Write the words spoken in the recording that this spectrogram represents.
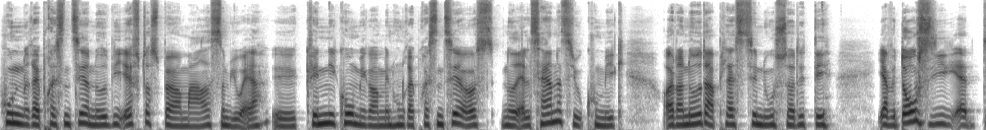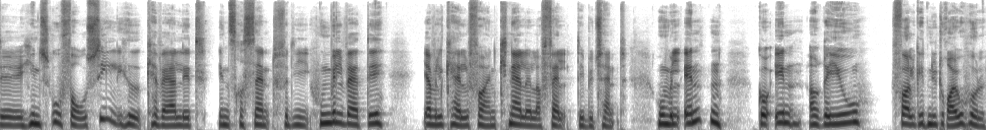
hun repræsenterer noget, vi efterspørger meget, som jo er øh, kvindelige komikere, men hun repræsenterer også noget alternativ komik, og er der noget, der er plads til nu, så er det det. Jeg vil dog sige, at øh, hendes uforudsigelighed kan være lidt interessant, fordi hun vil være det, jeg vil kalde for en knald eller fald debutant. Hun vil enten gå ind og rive folk et nyt røvhul,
